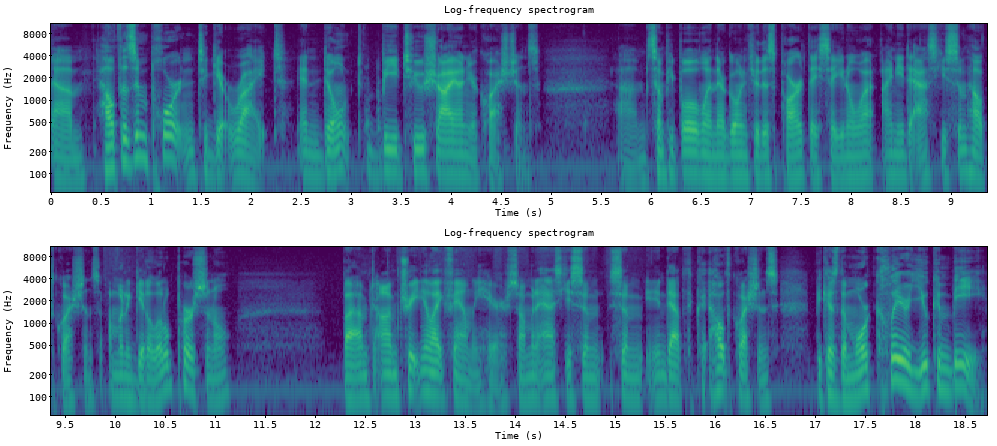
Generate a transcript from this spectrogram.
Um, health is important to get right, and don't be too shy on your questions. Um, some people, when they're going through this part, they say, you know what, I need to ask you some health questions. I'm going to get a little personal but I'm, I'm treating you like family here. So I'm going to ask you some some in-depth health questions because the more clear you can be,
